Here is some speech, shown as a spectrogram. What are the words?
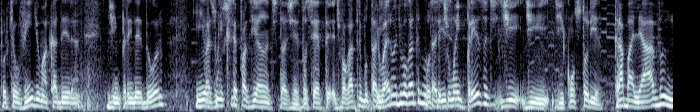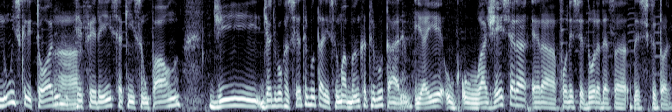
porque eu vim de uma cadeira de empreendedor. Mas o que, que, você fazia antes da gente? Você é advogado tributarista? Eu era um advogado tributarista. Você tinha uma empresa de, de, de, de consultoria? Trabalhava num escritório, ah. referência aqui em São Paulo, de, de advocacia tributarista, numa banca tributária. E aí o, o a agência era, era fornecedora dessa, desse escritório?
